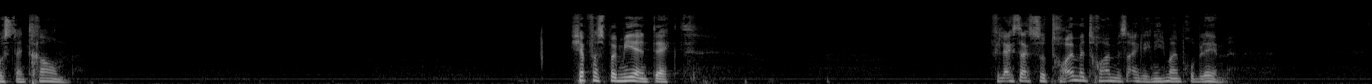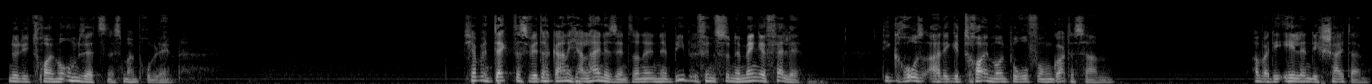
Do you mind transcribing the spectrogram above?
Wo ist dein Traum? Ich habe was bei mir entdeckt. Vielleicht sagst du, Träume träumen ist eigentlich nicht mein Problem. Nur die Träume umsetzen ist mein Problem. Ich habe entdeckt, dass wir da gar nicht alleine sind, sondern in der Bibel findest du eine Menge Fälle, die großartige Träume und Berufungen Gottes haben, aber die elendig scheitern.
